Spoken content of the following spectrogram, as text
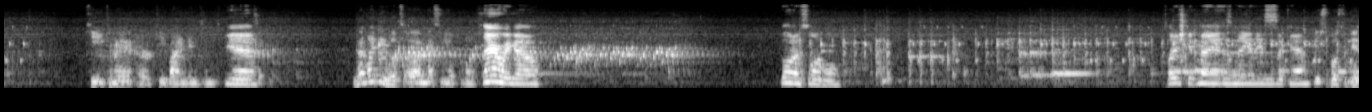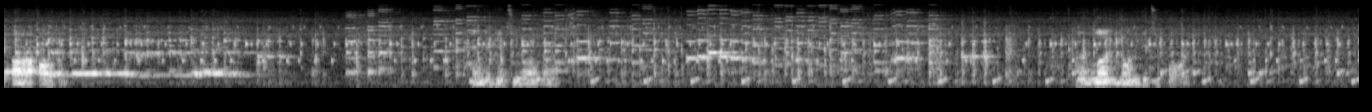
key command or key bindings, and Yeah. fix it. That might be what's uh, messing up the most. There we go. Bonus level. So I just get many, as many of these as I can. You're supposed to get uh, all of them. And it gives you all one. The lunge only gets you forward.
